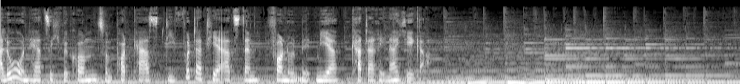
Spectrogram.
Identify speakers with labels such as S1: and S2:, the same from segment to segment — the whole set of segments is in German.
S1: Hallo und herzlich willkommen zum Podcast Die Futtertierärztin von und mit mir, Katharina Jäger.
